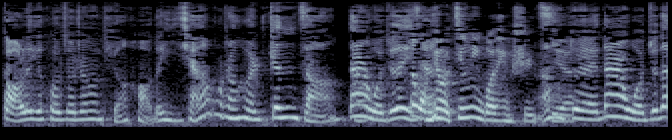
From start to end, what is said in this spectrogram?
搞了以后就真的挺好的。以前的护城河是真脏，但是我觉得以前没有经历过那个时期。嗯，对，但是我觉得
